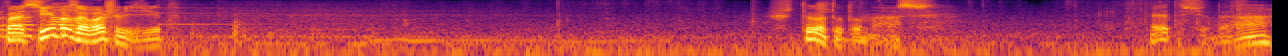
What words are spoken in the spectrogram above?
Спасибо за ваш визит. Что тут у нас? Это сюда.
